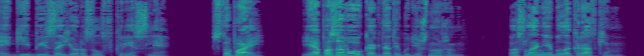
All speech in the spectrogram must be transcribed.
Эгиби заерзал в кресле. «Ступай. Я позову, когда ты будешь нужен». Послание было кратким.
